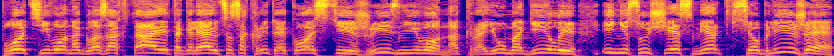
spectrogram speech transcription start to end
плоть его на глазах тает, оголяются сокрытые кости, жизнь его на краю могилы, и несущая смерть все ближе.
